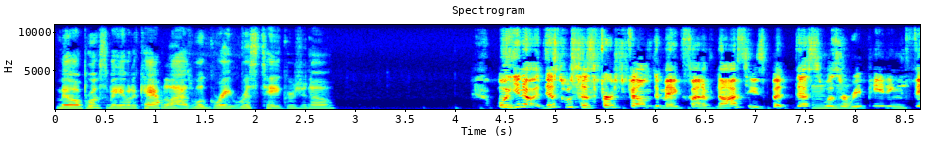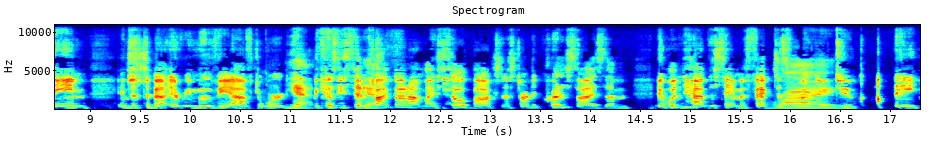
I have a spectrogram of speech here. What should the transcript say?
Mel Brooks to be able to capitalize. What great risk takers, you know. Well, you know, this was his first film to make fun of Nazis, but this was a Mhm. repeating theme in just about every movie afterward. Yeah. Because he said yes. if I got on my soapbox and I started to criticize them, it wouldn't have the same effect as when you do comedy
